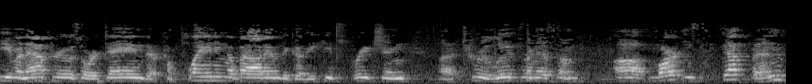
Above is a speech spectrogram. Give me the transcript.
Even after he was ordained, they're complaining about him because he keeps preaching uh, true Lutheranism. Uh, Martin Stephan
